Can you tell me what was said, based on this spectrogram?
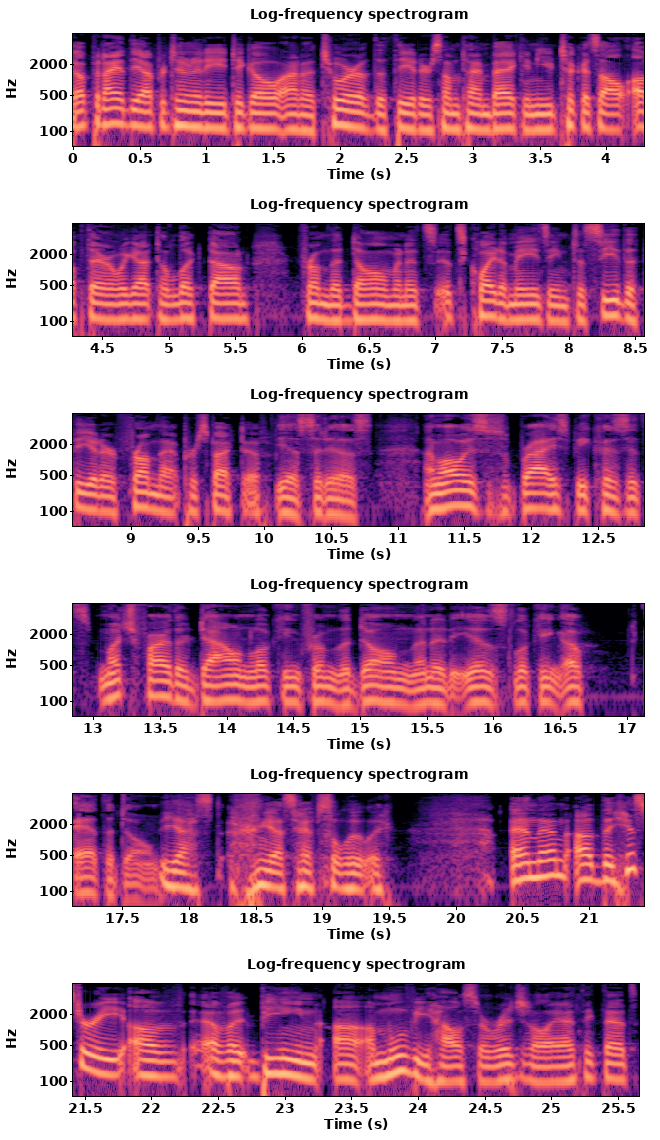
Yep, and I had the opportunity to go on a tour of the theater sometime back, and you took us all up there, and we got to look down from the dome, and it's it's quite amazing to see the theater from that perspective. Yes, it is. I'm always surprised because it's much farther down looking from the dome than it is looking up at the dome. Yes, yes, absolutely. And then uh, the history of of it being a movie house originally, I think that's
